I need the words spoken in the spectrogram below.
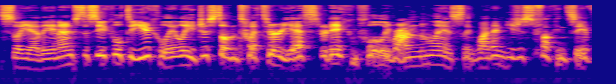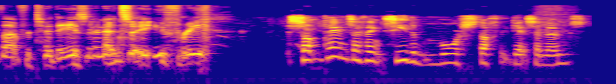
So yeah, they announced the sequel to Yooka-Laylee just on Twitter yesterday, completely randomly. It's like, why didn't you just fucking save that for two days and announce it at E E3? Sometimes I think see the more stuff that gets announced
